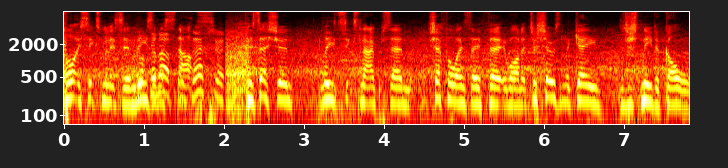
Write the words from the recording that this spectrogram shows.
46 minutes in, these are the Look at that stats. Possession, lead 69%, Sheffield Wednesday 31. It just shows in the game, they just need a goal.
